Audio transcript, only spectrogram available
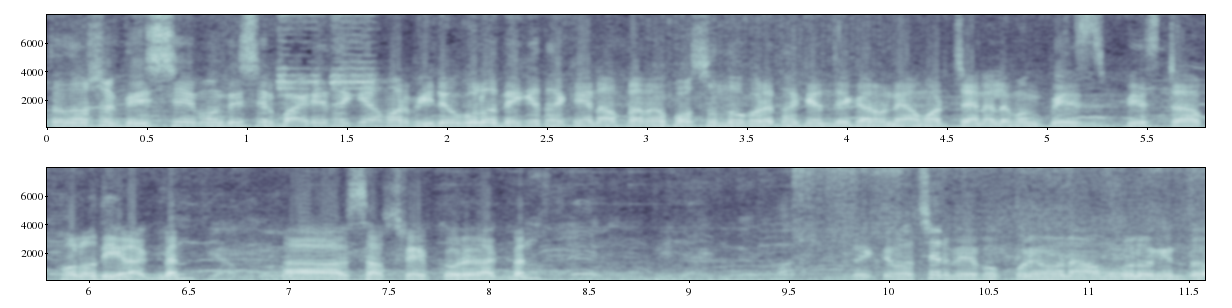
তো দর্শক, দেশে এবং দেশের বাইরে থেকে আমার ভিডিওগুলো দেখে থাকেন, আপনারা পছন্দ করে থাকেন, যে কারণে আমার চ্যানেল এবং পেজ, পেজটা ফলো দিয়ে রাখবেন সাবস্ক্রাইব করে রাখবেন। দেখতে পাচ্ছেন ব্যাপক পরিমাণে আমগুলো কিন্তু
